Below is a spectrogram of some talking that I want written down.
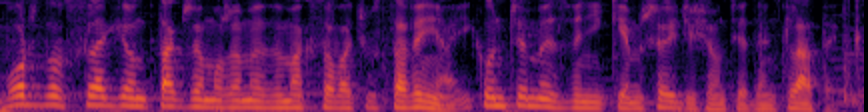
W Watch Dogs Legion także możemy wymaksować ustawienia i kończymy z wynikiem 61 klatek.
